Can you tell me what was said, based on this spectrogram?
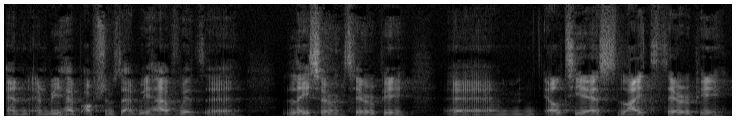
and, and rehab options that we have with uh, laser therapy, um, LTS, light therapy,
